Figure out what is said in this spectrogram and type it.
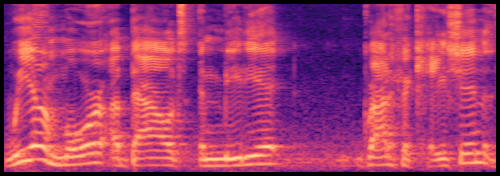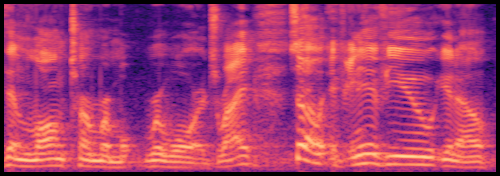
We are more about immediate gratification than long-term re rewards, right? So if any of you, you know,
